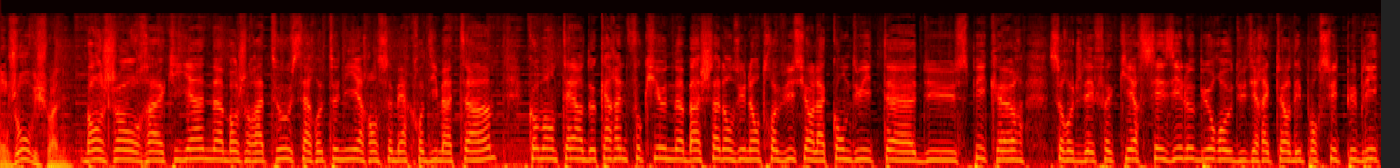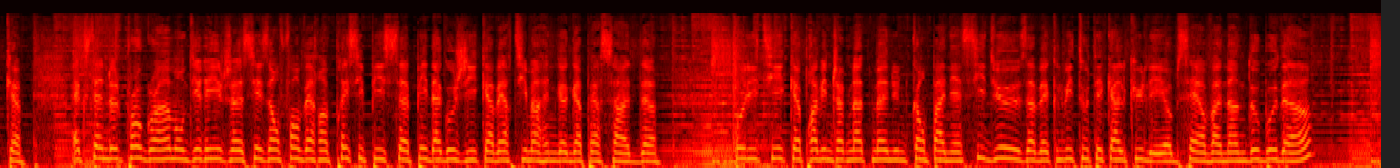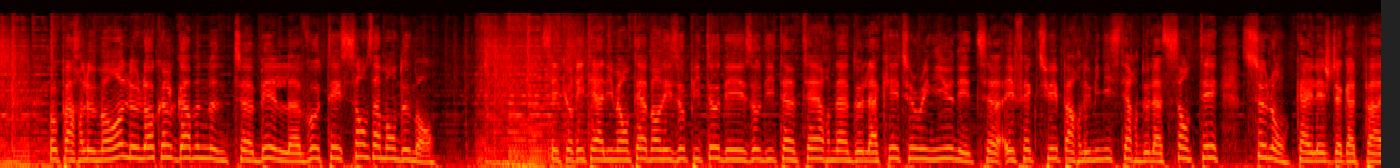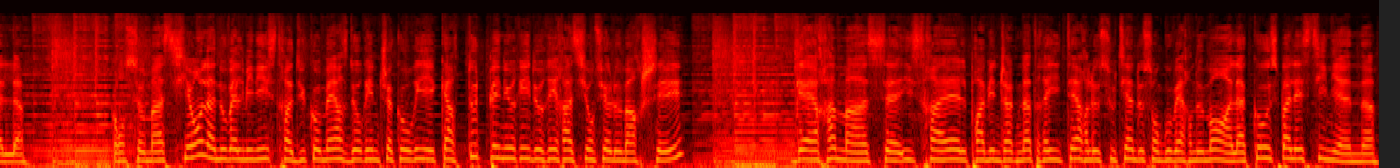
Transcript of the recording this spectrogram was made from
Bonjour Vishwani. Bonjour euh, Kian, bonjour à tous. À retenir en ce mercredi matin, commentaire de Karen Foukyun Bacha dans une entrevue sur la conduite euh, du speaker. Sorojde Fakir saisit le bureau du directeur des poursuites publiques. Extended Program, on dirige ses enfants vers un précipice pédagogique, avertit Mahenganga Persad. Politique, Pravin Jagnat mène une campagne insidieuse. Avec lui, tout est calculé, observe Anando Boudin. Au Parlement, le Local Government Bill voté sans amendement. Sécurité alimentaire dans les hôpitaux des audits internes de la Catering Unit effectués par le ministère de la Santé selon Kailesh Jagatpal. Consommation, la nouvelle ministre du Commerce Dorine Chakouri écarte toute pénurie de riz sur le marché. Guerre Hamas, Israël, Pravin Jagnat réitère le soutien de son gouvernement à la cause palestinienne.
